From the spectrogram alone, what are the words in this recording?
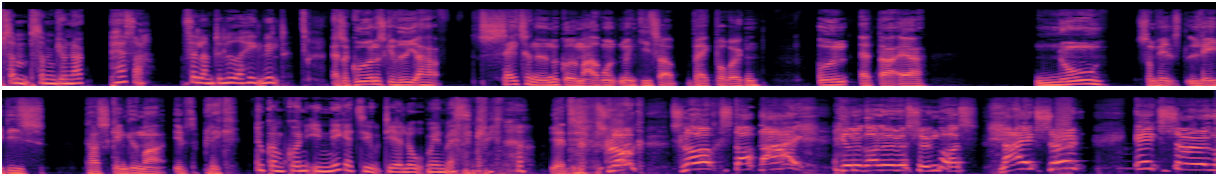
som, som jo nok passer, selvom det lyder helt vildt. Altså, guderne skal vide, jeg har satan med gået meget rundt med en guitar bag på ryggen, uden at der er nogen som helst ladies, der har skænket mig et blik. Du kom kun i negativ dialog med en masse kvinder. Ja, det, sluk! Sluk! Stop! Nej! Gider du godt lade med at synge os? Nej, ikke syng! Ikke syng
